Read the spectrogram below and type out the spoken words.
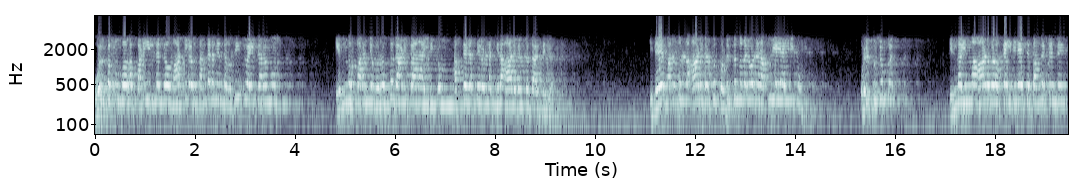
ഓൽക്കൊന്നും പോലെ പണിയില്ലല്ലോ നാട്ടിലൊരു സംഘടനന്റെ റിസീറ്റ് വഹിച്ച് ഇറങ്ങും. എന്ന് പറഞ്ഞ് വെറുപ്പ് കാണിക്കാനായിരിക്കും അത്തരത്തിലുള്ള ചില ആളുകൾക്ക് താല്പര്യം. ഇതേ മനസ്സുള്ള ആളുകൾക്ക് കൊടുക്കുന്നവരോട് അസൂയായിരിക്കും ഒരു കുശുമ്പ്. ഇന്ന ഇന്ന ആളുകളൊക്കെ ഇതിലേക്ക് തന്നിട്ടുണ്ട്.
